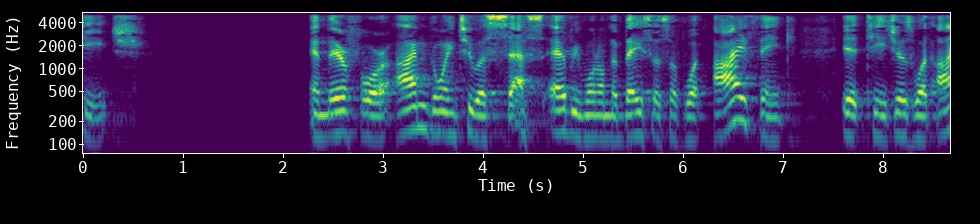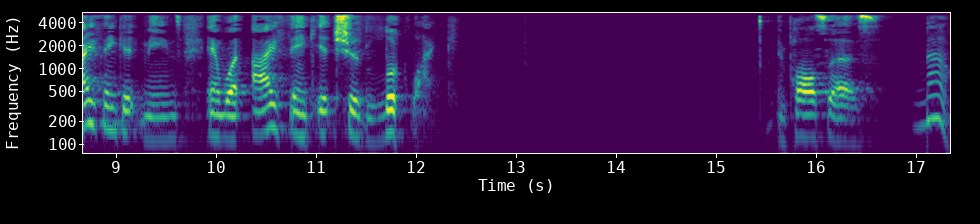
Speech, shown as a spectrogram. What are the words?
teach? And therefore, I'm going to assess everyone on the basis of what I think it teaches, what I think it means, and what I think it should look like. And Paul says, no.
